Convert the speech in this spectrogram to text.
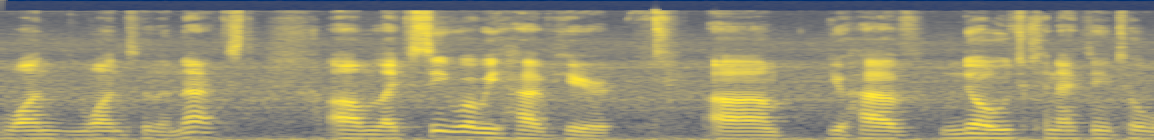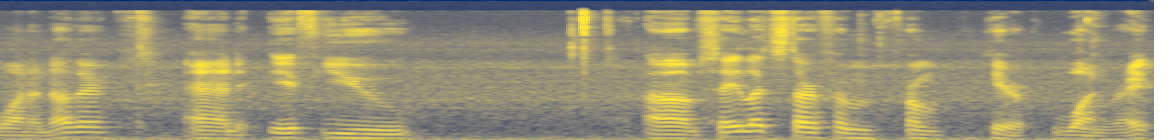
one one to the next um, like see what we have here. Um, you have nodes connecting to one another and if you um, say let's start from from here one right?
